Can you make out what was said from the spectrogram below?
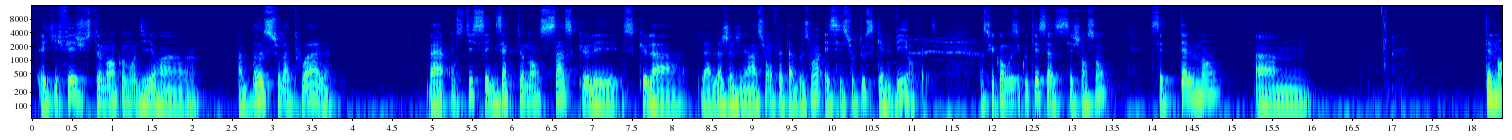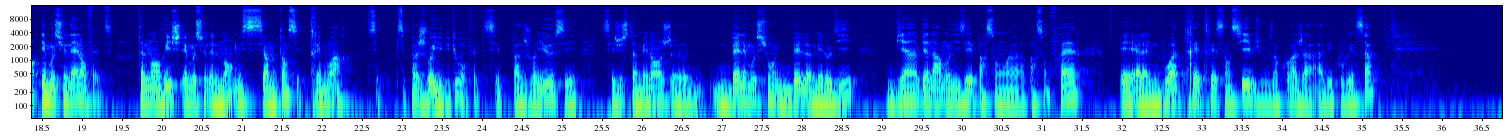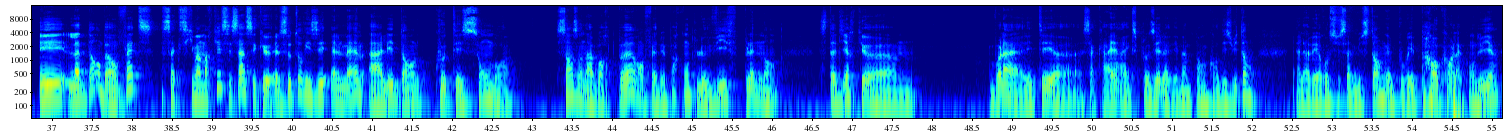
et qui fait justement, comment dire, un, buzz sur la toile, ben, on se dit c'est exactement ça ce que, les, ce que la, la, jeune génération en fait a besoin et c'est surtout ce qu'elle vit en fait. Parce que quand vous écoutez ça, ces chansons, c'est tellement, euh, tellement émotionnel en fait, tellement riche émotionnellement, mais en même temps c'est très noir. C'est pas joyeux du tout en fait, c'est pas joyeux, c'est juste un mélange d'une belle émotion, une belle mélodie bien, bien harmonisée par son, euh, par son frère. Et elle a une voix très, très sensible. Je vous encourage à, découvrir ça. Et là-dedans, ben, en fait, ça, ce qui m'a marqué, c'est ça, c'est qu'elle s'autorisait elle-même à aller dans le côté sombre, sans en avoir peur, en fait, mais par contre le vivre pleinement. C'est-à-dire que, euh, voilà, elle était, euh, sa carrière a explosé, elle avait même pas encore 18 ans. Elle avait reçu sa Mustang, elle ne pouvait pas encore la conduire.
